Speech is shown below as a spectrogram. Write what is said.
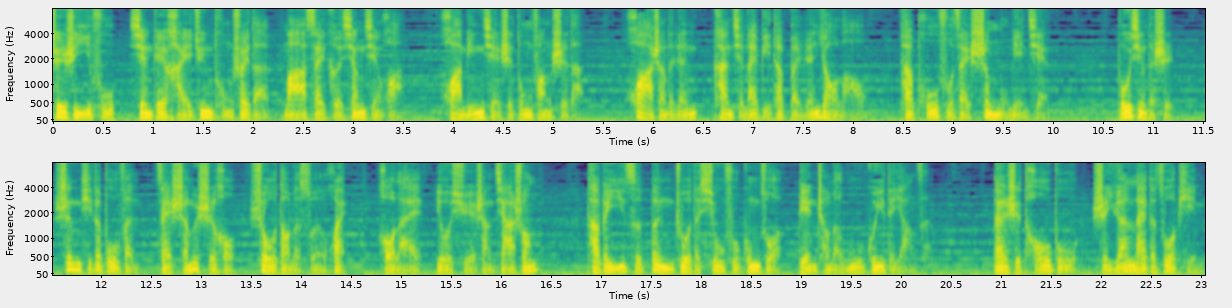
这是一幅献给海军统帅的马赛克镶嵌画，画明显是东方式的，画上的人看起来比他本人要老。他匍匐在圣母面前，不幸的是，身体的部分在什么时候受到了损坏，后来又雪上加霜，他被一次笨拙的修复工作变成了乌龟的样子。但是头部是原来的作品，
